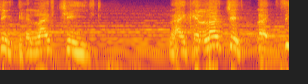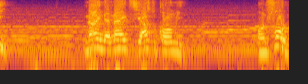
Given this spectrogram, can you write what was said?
thing her life changed. Like her life changed. Like see now in the night she has to call me on phone.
